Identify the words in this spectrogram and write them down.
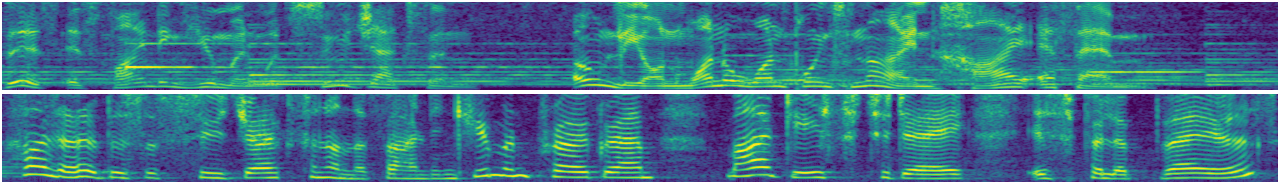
This is Finding Human with Sue Jackson, only on 101.9 Chai FM. Hello, this is Sue Jackson on the Finding Human program. My guest today is Philip Weyers,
